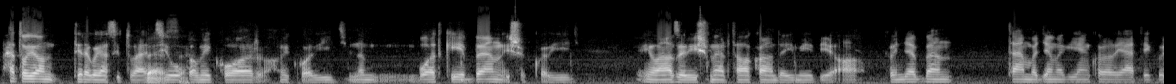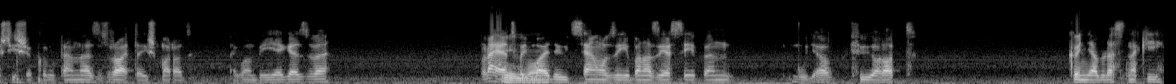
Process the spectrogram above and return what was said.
hát olyan, tényleg olyan szituációk, Persze. amikor, amikor így nem volt képben, és akkor így nyilván azért ismert a kanadai média könnyebben támadja meg ilyenkor a játékost is, akkor utána ez rajta is marad, meg van bélyegezve. Lehet, Így hogy van. majd úgy számozéban azért szépen úgy a fű alatt könnyebb lesz neki.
